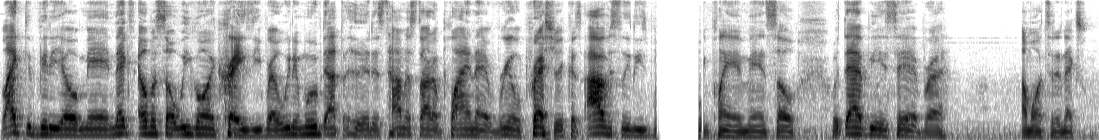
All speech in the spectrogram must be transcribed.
Like the video, man. Next episode, we going crazy, bro. We done moved out the hood. It's time to start applying that real pressure because obviously these playing, man. So with that being said, bruh, I'm on to the next one.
